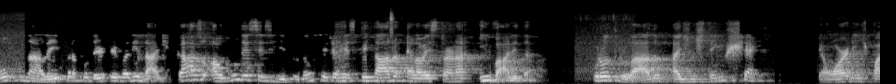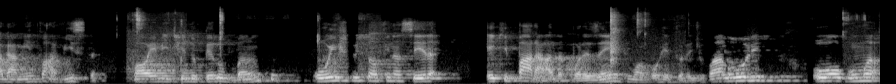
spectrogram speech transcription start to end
exposto na lei para poder ter validade. Caso algum desses ritos não seja respeitado, ela vai se tornar inválida. Por outro lado, a gente tem o cheque, que é uma ordem de pagamento à vista, qual é emitido pelo banco ou instituição financeira equiparada, por exemplo, uma corretora de valores ou alguma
